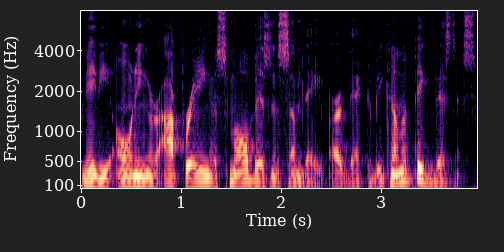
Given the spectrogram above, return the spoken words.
maybe owning or operating a small business someday, or that could become a big business.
